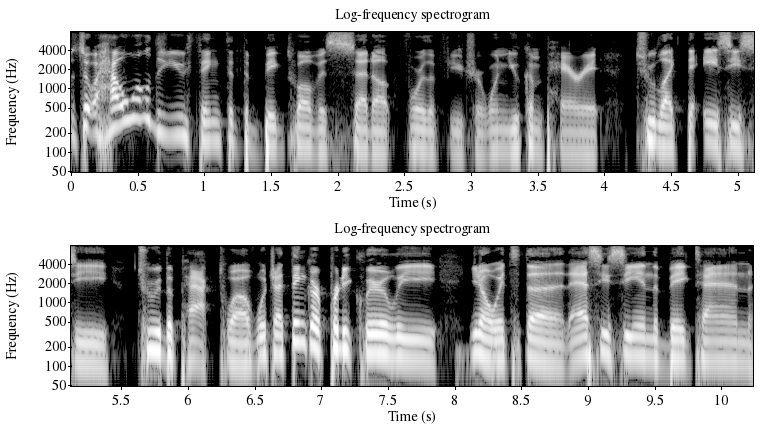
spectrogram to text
So, how well do you think that the Big 12 is set up for the future when you compare it to like the ACC, to the Pac 12, which I think are pretty clearly, you know, it's the, the SEC and the Big 10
